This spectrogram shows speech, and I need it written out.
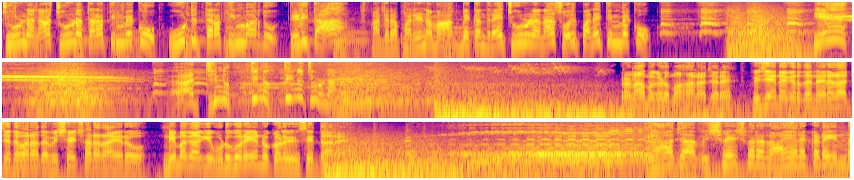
ಚೂರ್ಣನ ಚೂರ್ಣ ತರ ತಿನ್ಬೇಕು, ಊಟದ ತರ ತಿನ್ಬಾರ್ದು, ತಿಳಿತಾ? ಅದರ ಪರಿಣಾಮ ಆಗ್ಬೇಕಂದ್ರೆ ಚೂರ್ಣನ ಸ್ವಲ್ಪನೇ ತಿನ್ಬೇಕು. ಏ! ತಿನ್ನು ತಿನ್ನು ತಿನ್ನು ಚೂರ್ಣನ ಪ್ರಣಾಮಗಳು ಮಹಾರಾಜರೇ. ವಿಜಯನಗರದ ನೆರೆ ರಾಜ್ಯದವರಾದ ವಿಶ್ವೇಶ್ವರ ರಾಯರು ನಿಮಗಾಗಿ ಉಡುಗೊರೆಯನ್ನು ಕಳುಹಿಸಿದ್ದಾರೆ. ರಾಜ ವಿಶ್ವೇಶ್ವರ ರಾಯರ ಕಡೆಯಿಂದ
